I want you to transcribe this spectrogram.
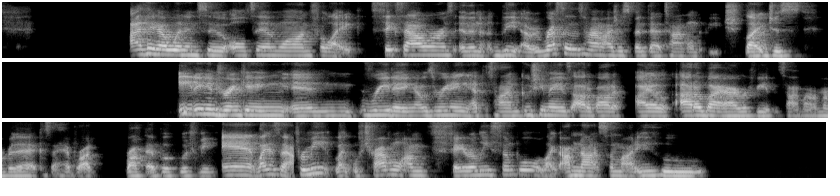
I think I went into Old San Juan for like six hours, and then the uh, rest of the time I just spent that time on the beach, like just eating and drinking and reading. I was reading at the time Gucci Mane's autobiography at the time. I remember that because I had brought brought that book with me. And like I said, for me, like with travel, I'm fairly simple. Like I'm not somebody who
